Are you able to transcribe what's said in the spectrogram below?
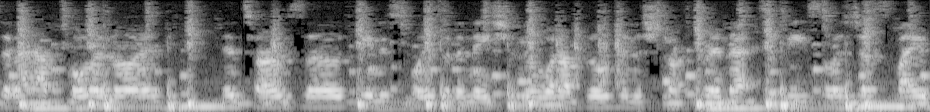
that I have going on in terms of Phoenix Queens of the Nation and what I'm building and structuring that to be. So it's just like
